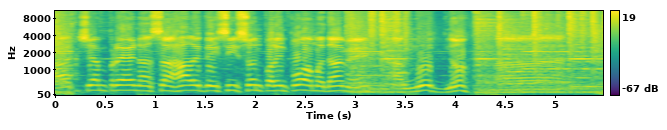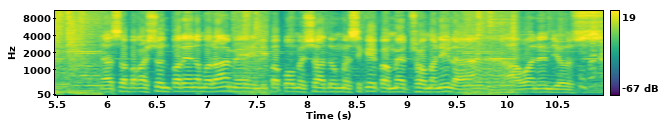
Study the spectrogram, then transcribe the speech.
At syempre, nasa holiday season pa rin po ang madami. Ang mood, no? Ah, nasa bakasyon pa rin ang marami. Hindi pa po masyadong masikip ang Metro Manila. Awa ng Diyos.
